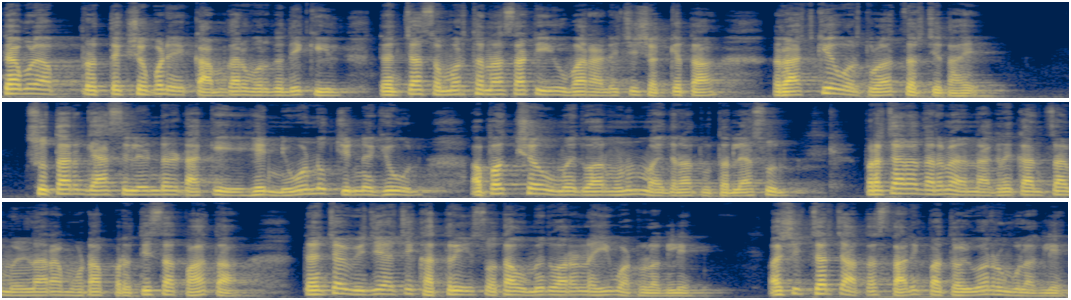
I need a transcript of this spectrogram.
त्यामुळे अप्रत्यक्षपणे कामगार वर्ग देखील त्यांच्या समर्थनासाठी उभा राहण्याची शक्यता राजकीय वर्तुळात चर्चेत आहे. सुतार गॅस सिलेंडर टाकी हे निवडणूक चिन्ह घेऊन अपक्ष उमेदवार म्हणून मैदानात उतरले असून प्रचारादरम्यान नागरिकांचा मिळणारा मोठा प्रतिसाद पाहता त्यांच्या विजयाची खात्री स्वतः उमेदवारांनाही वाटू लागली. अशी चर्चा आता स्थानिक पातळीवर रंगू लागली. आहे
